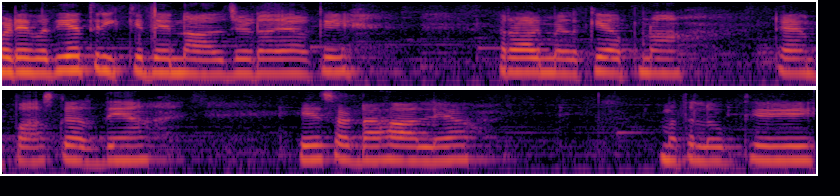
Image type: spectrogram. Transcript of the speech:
ਬੜੇ ਵਧੀਆ ਤਰੀਕੇ ਦੇ ਨਾਲ ਜਿਹੜਾ ਆ ਕਿ ਰਲ ਮਿਲ ਕੇ ਆਪਣਾ ਟਾਈਮ ਪਾਸ ਕਰਦੇ ਆ। ਇਹ ਸਾਡਾ ਹਾਲ ਆ। ਮਤਲਬ ਕਿ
